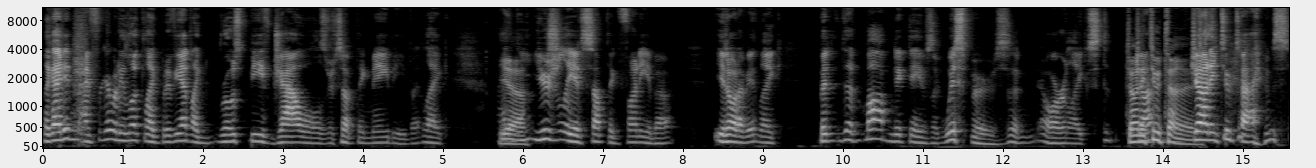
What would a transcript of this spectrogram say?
like I didn't I forget what he looked like, but if he had like roast beef jowls or something, maybe. But like I- Yeah. usually it's something funny about you know what I mean? Like but the mob nicknames like whispers and or like st- Johnny John- two times. Johnny two times.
